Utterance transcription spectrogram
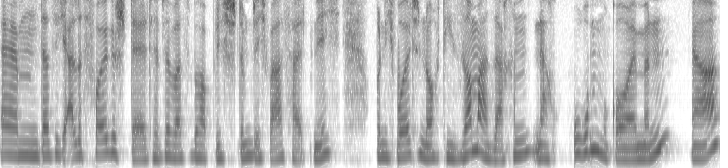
ähm, dass ich alles vollgestellt hätte, was überhaupt nicht stimmt. Ich war es halt nicht. Und ich wollte noch die Sommersachen nach oben räumen. Ja,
